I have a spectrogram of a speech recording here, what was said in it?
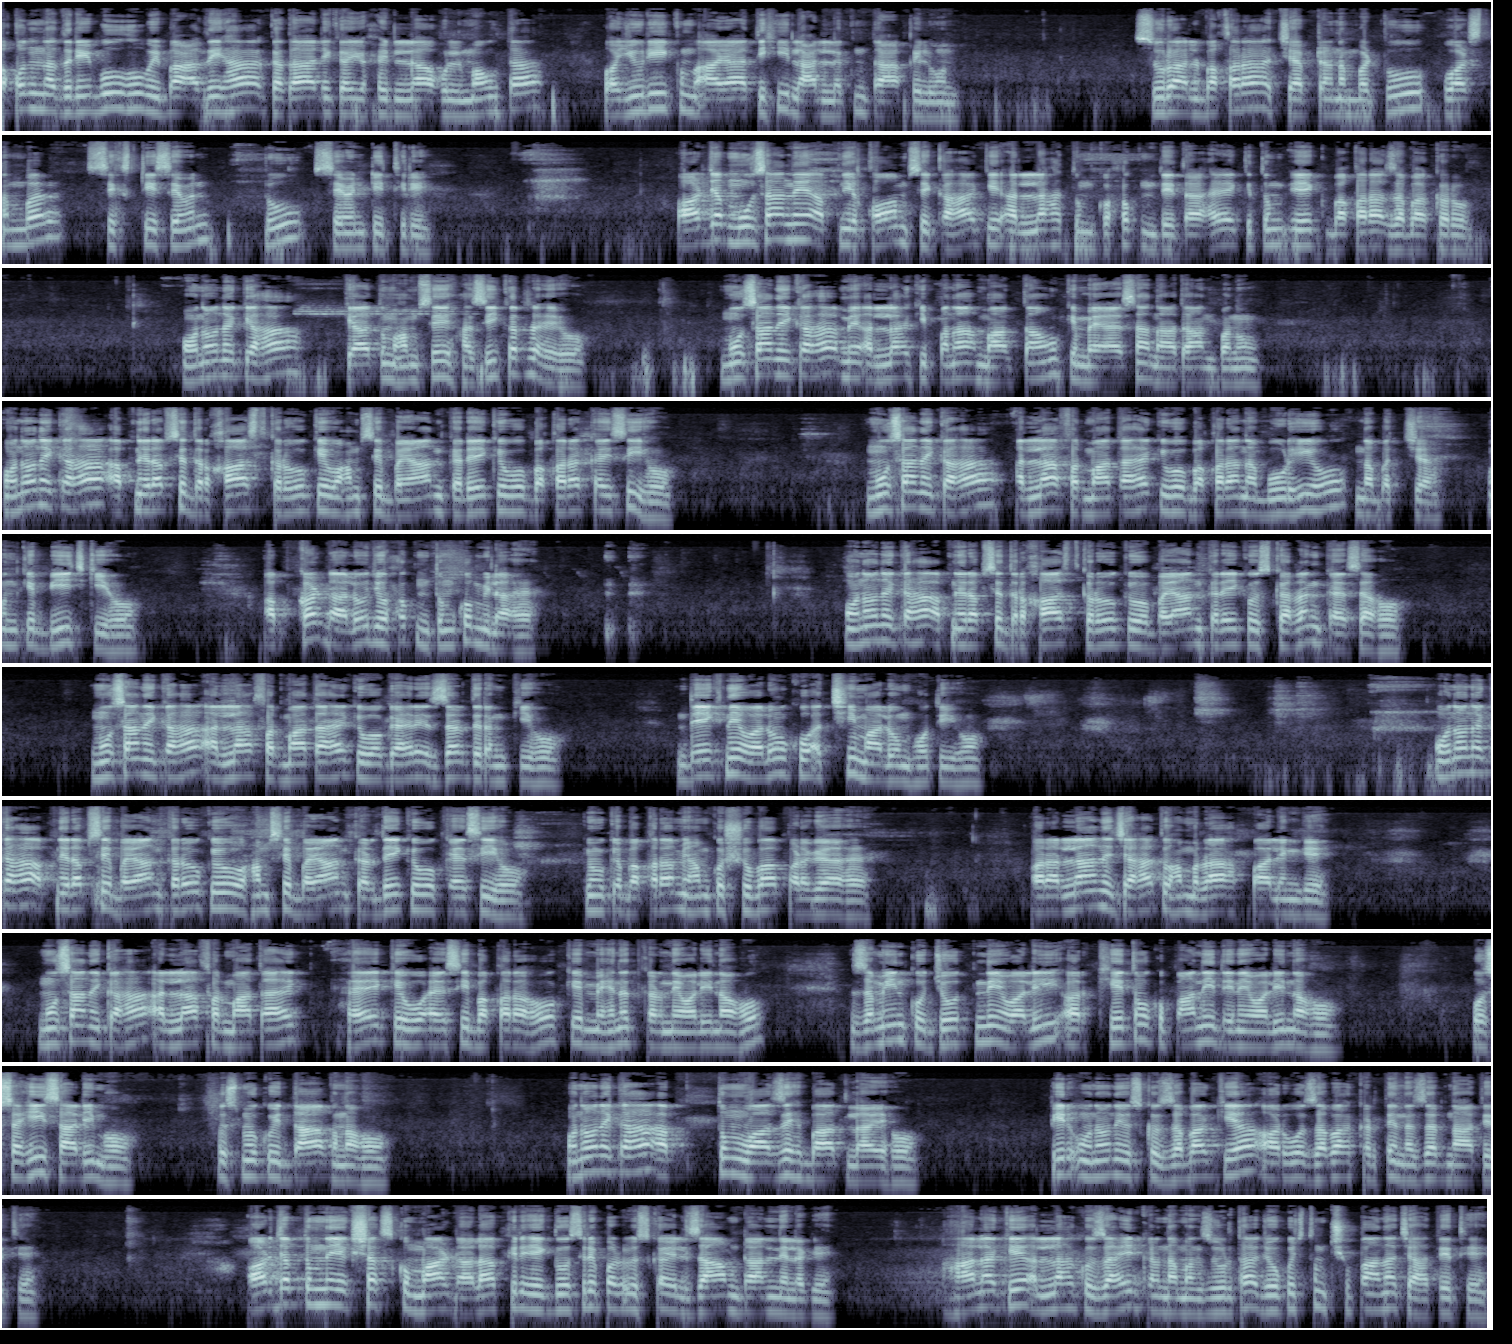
فقلنا اضربوه ببعضها كذلك يحيي الله الموتى ويريكم آياته لعلكم تعقلون سورہ البقرہ chapter number two verse number sixty seven two seventy three اور جب موسا نے اپنی قوم سے کہا کہ اللہ تم کو حکم دیتا ہے کہ تم ایک بقرہ ذبح کرو انہوں نے کہا کیا تم ہم سے ہنسی کر رہے ہو موسا نے کہا میں اللہ کی پناہ مانگتا ہوں کہ میں ایسا نادان بنوں انہوں نے کہا اپنے رب سے درخواست کرو کہ وہ ہم سے بیان کرے کہ وہ بقرہ کیسی ہو موسا نے کہا اللہ فرماتا ہے کہ وہ بقرہ نہ بوڑھی ہو نہ بچہ ان کے بیچ کی ہو اب کر ڈالو جو حکم تم کو ملا ہے انہوں نے کہا اپنے رب سے درخواست کرو کہ وہ بیان کرے کہ اس کا رنگ کیسا ہو موسا نے کہا اللہ فرماتا ہے کہ وہ گہرے زرد رنگ کی ہو دیکھنے والوں کو اچھی معلوم ہوتی ہو انہوں نے کہا اپنے رب سے بیان کرو کہ وہ ہم سے بیان کر دے کہ وہ کیسی ہو کیونکہ بقرہ میں ہم کو شبہ پڑ گیا ہے اور اللہ نے چاہا تو ہم راہ پا لیں گے موسا نے کہا اللہ فرماتا ہے کہ وہ ایسی بقرہ ہو کہ محنت کرنے والی نہ ہو زمین کو جوتنے والی اور کھیتوں کو پانی دینے والی نہ ہو وہ صحیح سالم ہو اس میں کوئی داغ نہ ہو انہوں نے کہا اب تم واضح بات لائے ہو پھر انہوں نے اس کو ذبح کیا اور وہ ذبح کرتے نظر نہ آتے تھے اور جب تم نے ایک شخص کو مار ڈالا پھر ایک دوسرے پر اس کا الزام ڈالنے لگے حالانکہ اللہ کو ظاہر کرنا منظور تھا جو کچھ تم چھپانا چاہتے تھے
